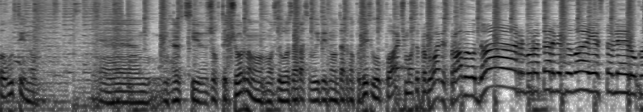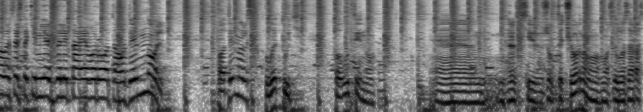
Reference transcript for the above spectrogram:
Павутину е, гравців в жовто-чорному. Можливо, зараз вийде на ударну позицію. Лупач може пробувати справий удар. Воротар відбиває, вставляє руку, але все ж таки м'яч залітає ворота. 1-0. 1-0 плетуть павутину. Е, гравців в жовто-чорному. Можливо, зараз.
